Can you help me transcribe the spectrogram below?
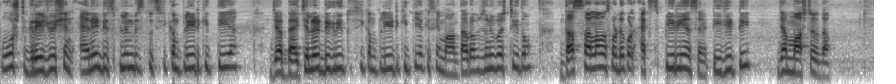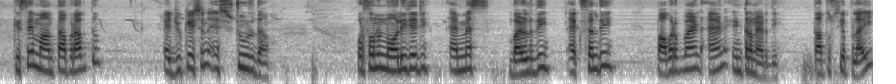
ਪੋਸਟ ਗ੍ਰੈਜੂਏਸ਼ਨ ਐਨੀ ਡਿਸਪਲਿਨ ਵਿੱਚ ਤੁਸੀਂ ਕੰਪਲੀਟ ਕੀਤੀ ਹੈ। ਜਾਂ ਬੈਚਲਰ ਡਿਗਰੀ ਤੁਸੀਂ ਕੰਪਲੀਟ ਕੀਤੀ ਹੈ ਕਿਸੇ ਮਾਨਤਾ ਪ੍ਰਾਪਤ ਯੂਨੀਵਰਸਿਟੀ ਤੋਂ 10 ਸਾਲਾਂ ਦਾ ਤੁਹਾਡੇ ਕੋਲ ਐਕਸਪੀਰੀਅੰਸ ਹੈ ਟੀਜੀਟੀ ਜਾਂ ਮਾਸਟਰ ਦਾ। ਕਿਸੇ ਮਾਨਤਾ ਪ੍ਰਾਪਤ ਐਜੂਕੇਸ਼ਨ ਇੰਸਟੀਚਿਊਟ ਦਾ। ਔਰ ਤੁਹਾਨੂੰ ਨੌਲੇਜ ਹੈ ਜੀ ਐਮਐਸ ਵਰਲਡ ਦੀ ਐਕਸਲ ਦੀ ਪਾਵਰ ਪੁਆਇੰਟ ਐਂਡ ਇੰਟਰਨੈਟ ਦੀ। ਤਾਂ ਤੁਸੀਂ ਅਪਲਾਈ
